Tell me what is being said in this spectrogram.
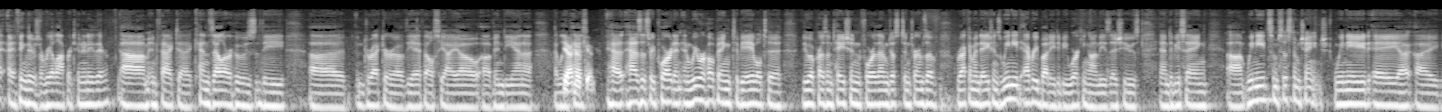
I, I think there's a real opportunity there. Um, in fact, uh, Ken Zeller, who's the uh, director of the AFL-CIO of Indiana, I believe Yeah, I know has, ha- has this report, and, and we were hoping to be able to do a presentation for them just in terms of recommendations. We need everybody to be working on these issues and to be saying uh, we need some system change. We need a, a, a,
